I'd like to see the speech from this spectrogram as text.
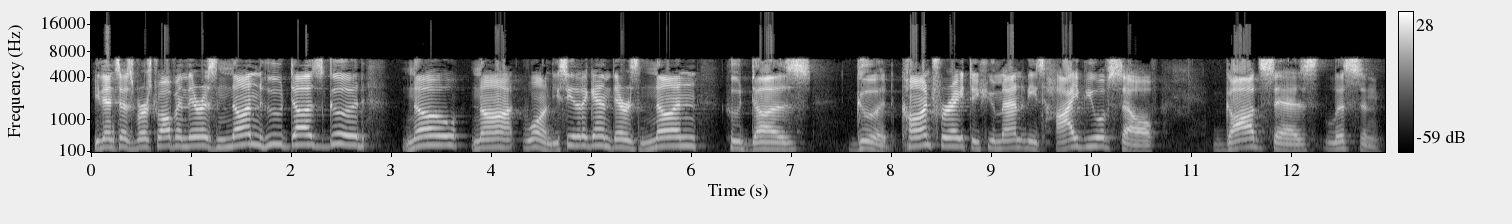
He then says, verse 12, And there is none who does good, no, not one. Do you see that again? There's none who does good. Contrary to humanity's high view of self, God says, listen,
